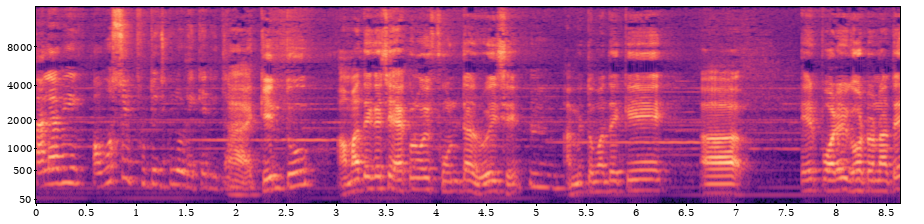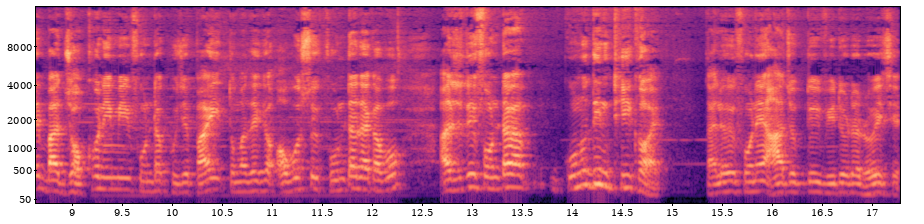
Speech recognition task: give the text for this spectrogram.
তাহলে আমি অবশ্যই ফুটেজগুলো রেখে দিতাম হ্যাঁ কিন্তু আমাদের কাছে এখন ওই ফোনটা রয়েছে। আমি তোমাদেরকে এর পরের ঘটনাতে বা যখন আমি ফোনটা খুঁজে পাই তোমাদেরকে অবশ্যই ফোনটা দেখাবো। আর যদি ফোনটা কোনোদিন ঠিক হয় তাহলে ওই ফোনে আজ অব্দি ওই ভিডিওটা রয়েছে।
